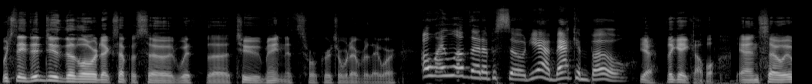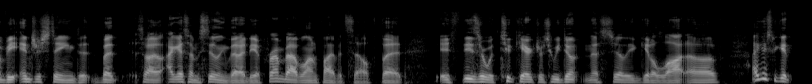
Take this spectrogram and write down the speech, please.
which they did do the lower decks episode with the two maintenance workers or whatever they were Oh, I love that episode. Yeah, Mack and Bo. yeah the gay couple and so it would be interesting to but so I, I guess i'm stealing that idea from babylon 5 itself but it's these are with two characters who we don't necessarily get a lot of i guess we get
